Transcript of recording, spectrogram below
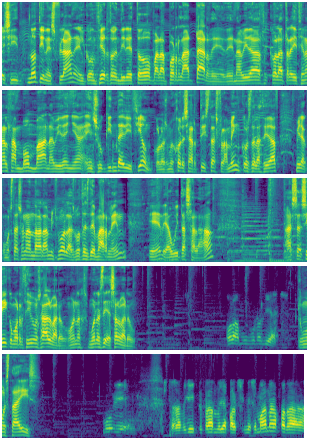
y si no tienes plan, el concierto en directo para por la tarde de Navidad con la tradicional zambomba navideña en su quinta edición, con los mejores artistas flamencos de la ciudad. Mira, como está sonando ahora mismo las voces de Marlene, eh, de Agüita Salá. Es así como recibimos a Álvaro. Buenos, buenos días, Álvaro. Hola, muy buenos días. ¿Cómo estáis? Muy bien. Aquí preparando ya para el fin de semana, para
